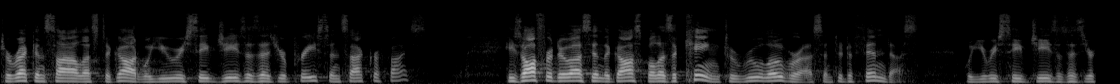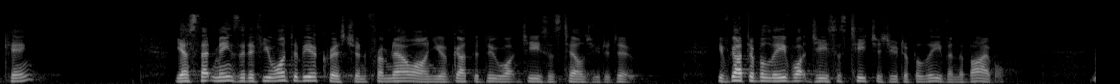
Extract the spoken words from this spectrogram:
to reconcile us to God. Will you receive Jesus as your priest and sacrifice? He's offered to us in the gospel as a king to rule over us and to defend us. Will you receive Jesus as your king? Yes, that means that if you want to be a Christian, from now on, you have got to do what Jesus tells you to do. You've got to believe what Jesus teaches you to believe in the Bible.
